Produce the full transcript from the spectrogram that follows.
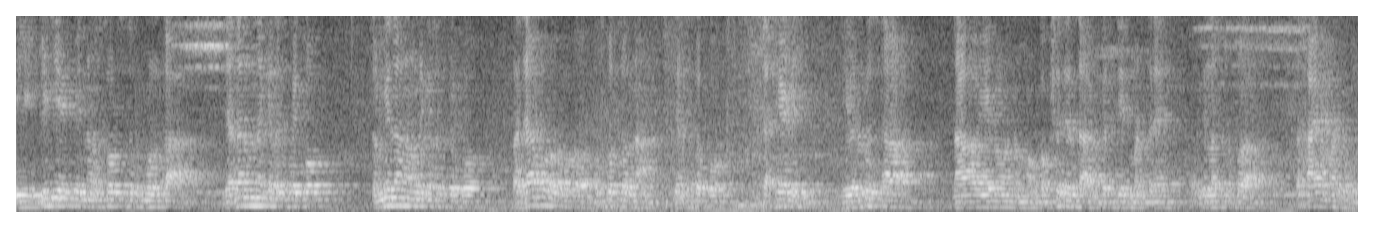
ಈ ಬಿ ಜೆ ಪಿಯನ್ನು ಸೋಲಿಸೋದ್ರ ಮೂಲಕ ಜನರನ್ನು ಗೆಲ್ಲಿಸ್ಬೇಕು, ಸಂವಿಧಾನವನ್ನು ಗೆಲ್ಲಿಸಬೇಕು ಪ್ರಜಾಪ್ರಭುತ್ವವನ್ನು ಗೆಲ್ಲಿಸ್ಬೇಕು ಅಂತ ಹೇಳಿ ಎಲ್ಲರೂ ಸಹ ನಾವು ಏನು ನಮ್ಮ ಪಕ್ಷದಿಂದ ಅಭ್ಯರ್ಥಿ ಏನು ಮಾಡ್ತಾರೆ ಅವರಿಗೆಲ್ಲ ಸ್ವಲ್ಪ ಸಹಾಯ ಮಾಡಬೇಕು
